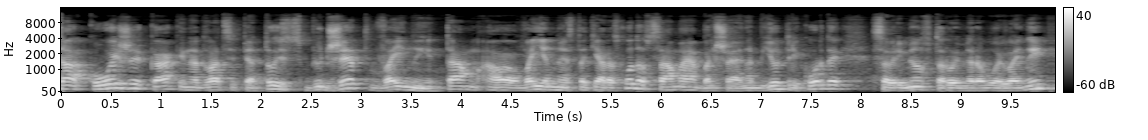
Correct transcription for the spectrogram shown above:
такой же, как и на 25. То есть бюджет войны. Там а, военная статья расходов самая большая. Она бьет рекорды со времен Второй мировой войны.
